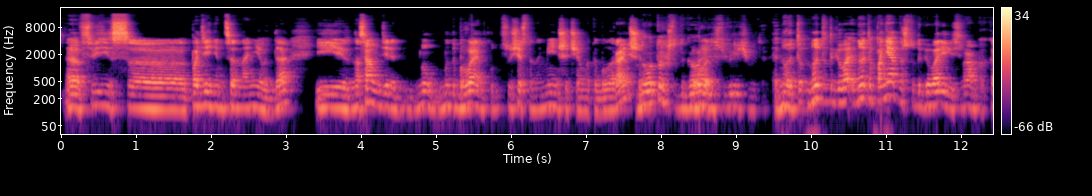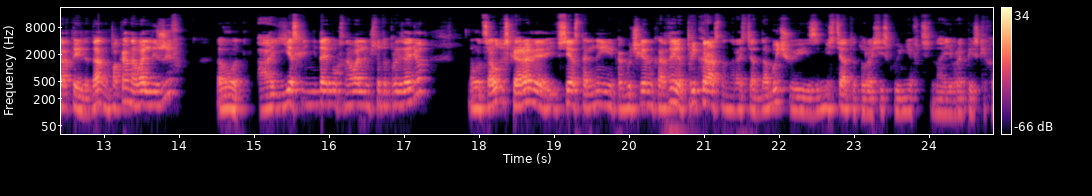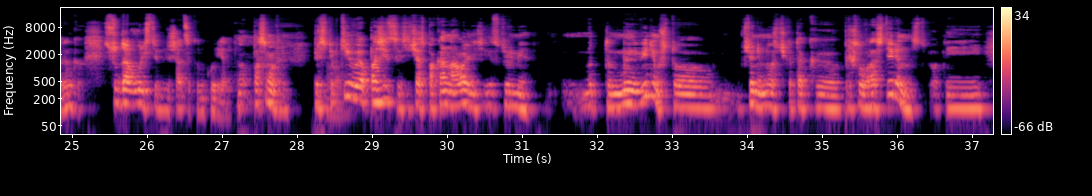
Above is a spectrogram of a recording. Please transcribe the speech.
в связи с э, падением цен на нефть, да, и на самом деле, ну, мы добываем существенно меньше, чем это было раньше. Ну, вот только что договорились вот. увеличивать. Но это, но, это договор... но это понятно, что договорились в рамках картеля, да, но пока Навальный жив, вот, а если, не дай бог, с Навальным что-то произойдет, вот Саудовская Аравия и все остальные как бы члены картеля прекрасно нарастят добычу и заместят эту российскую нефть на европейских рынках. С удовольствием лишатся конкурентов. Ну, посмотрим. Перспективы оппозиции сейчас, пока Навальный сидит в тюрьме. Вот мы видим, что все немножечко так э, пришло в растерянность. Вот, и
